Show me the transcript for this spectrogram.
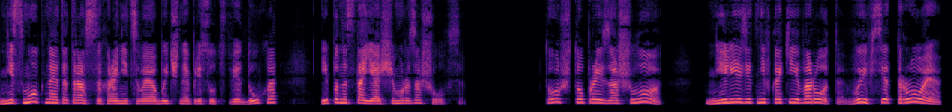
не смог на этот раз сохранить свое обычное присутствие духа и по-настоящему разошелся. То, что произошло, не лезет ни в какие ворота. Вы все трое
